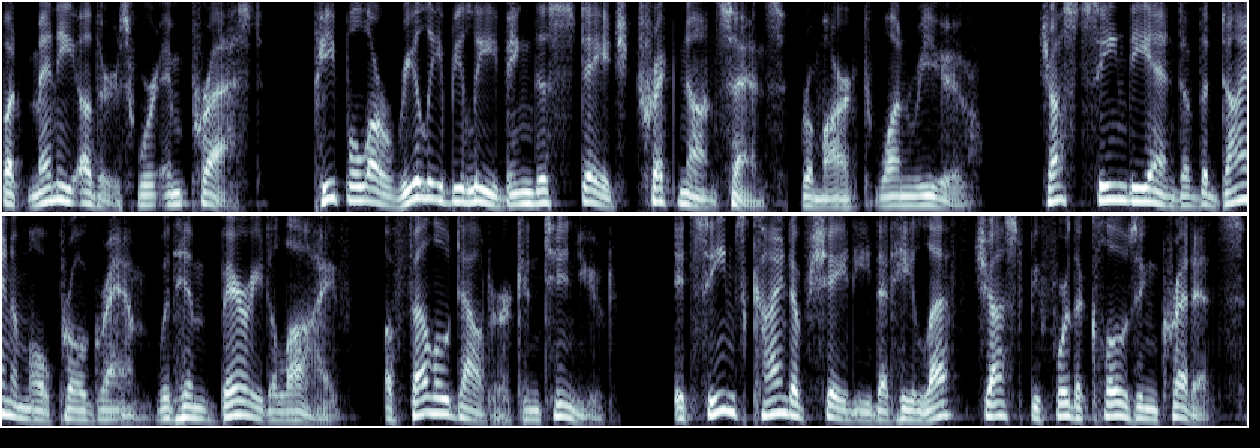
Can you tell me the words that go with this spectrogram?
but many others were impressed. People are really believing this stage trick nonsense, remarked one review. Just seen the end of the Dynamo program with him buried alive, a fellow doubter continued. It seems kind of shady that he left just before the closing credits,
